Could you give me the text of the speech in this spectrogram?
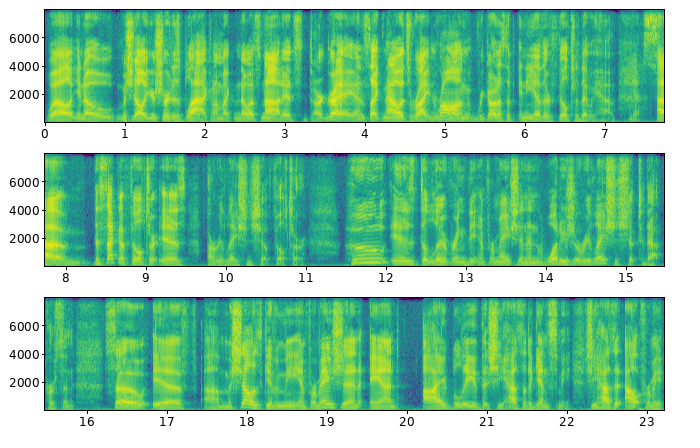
well, you know, Michelle, your shirt is black. And I'm like, no, it's not. It's dark gray. And it's like, now it's right and wrong, regardless of any other filter that we have. Yes. Um, the second filter is a relationship filter. Who is delivering the information and what is your relationship to that person? So if um, Michelle is giving me information and I believe that she has it against me. She has it out for me.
